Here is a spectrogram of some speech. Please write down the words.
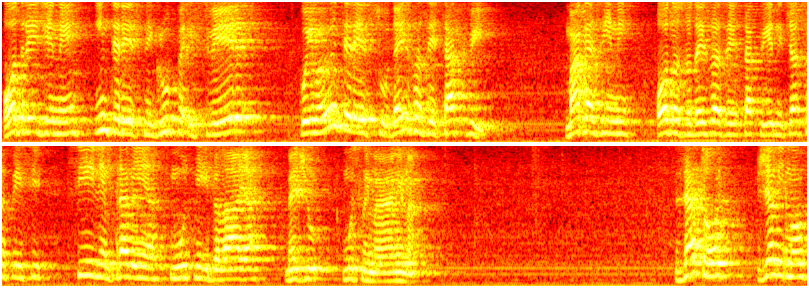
određene interesne grupe i sfere koji imaju interesu da izlaze takvi magazini, odnosno da izlaze takvi jedni časopisi s ciljem pravilnja smutnje i belaja među muslimanima. Zato želimo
